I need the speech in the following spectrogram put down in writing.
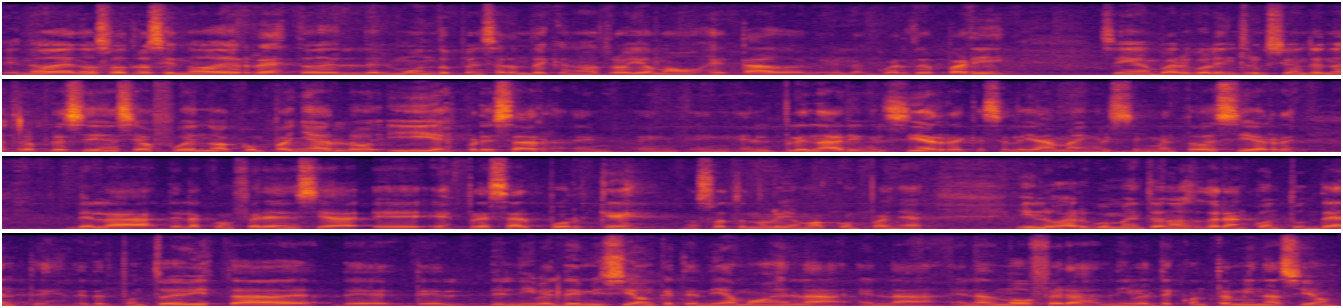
eh, no de nosotros, sino del resto del, mundo, pensaron de que nosotros habíamos objetado el, Acuerdo de París, sin embargo la instrucción de nuestra presidencia fue no acompañarlo y expresar en, el plenario, en el cierre, que se le llama, en el segmento de cierre, de la, de la conferencia, eh, expresar por qué nosotros no lo íbamos a acompañar. Y los argumentos de nosotros eran contundentes desde el punto de vista del nivel de emisión que teníamos en la, en la, en la atmósfera, el nivel de contaminación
